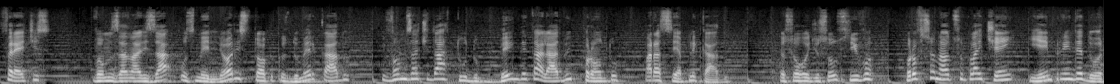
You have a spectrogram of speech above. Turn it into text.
fretes. Vamos analisar os melhores tópicos do mercado e vamos a te dar tudo bem detalhado e pronto para ser aplicado. Eu sou Rodilson Silva, profissional de supply chain e empreendedor,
